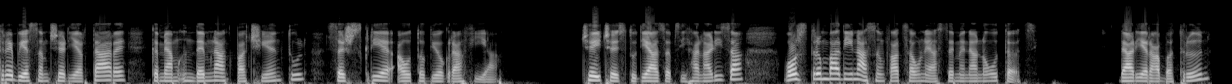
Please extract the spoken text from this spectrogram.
Trebuie să-mi cer iertare că mi-am îndemnat pacientul să-și scrie autobiografia. Cei ce studiază psihanaliza vor strâmba din nas în fața unei asemenea noutăți. Dar era bătrân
